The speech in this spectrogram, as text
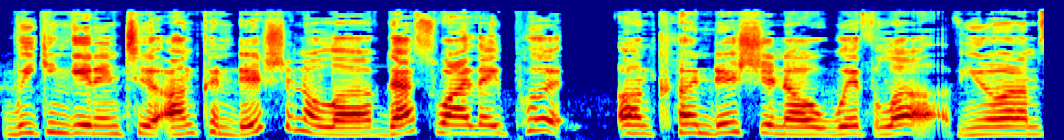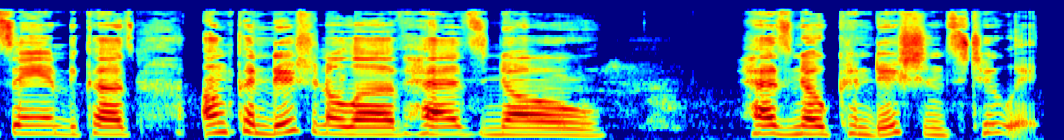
we can get into unconditional love. That's why they put unconditional with love. You know what I'm saying? Because unconditional love has no has no conditions to it.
